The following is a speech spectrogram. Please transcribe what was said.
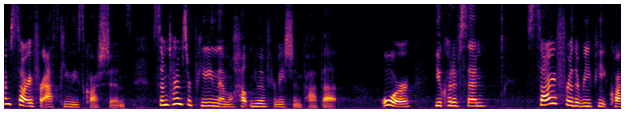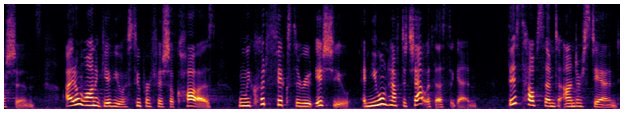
I'm sorry for asking these questions. Sometimes repeating them will help new information pop up. Or you could have said, Sorry for the repeat questions. I don't want to give you a superficial cause when we could fix the root issue and you won't have to chat with us again. This helps them to understand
